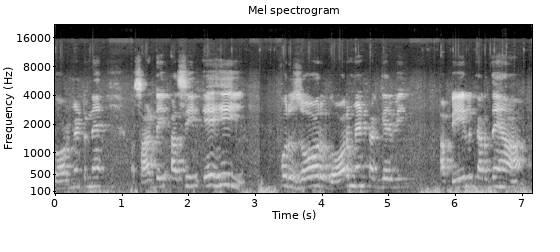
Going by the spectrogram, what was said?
ਗਵਰਨਮੈਂਟ ਨੇ। ਸਾਡੀ ਅਸੀਂ ਇਹੀ ਪੁਰਜ਼ੋਰ ਗਵਰਨਮੈਂਟ ਅੱਗੇ ਵੀ ਅਪੀਲ ਕਰਦੇ ਹਾਂ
